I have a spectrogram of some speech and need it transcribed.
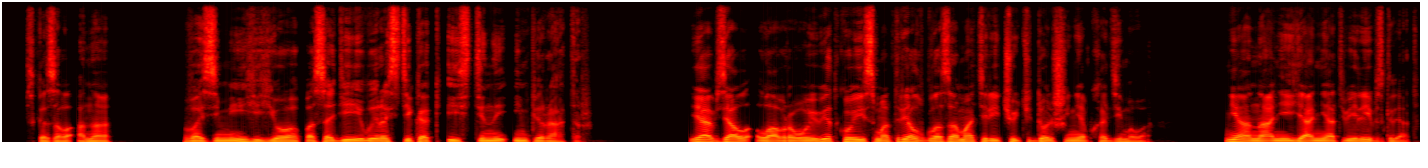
— сказала она. «Возьми ее, посади и вырасти, как истинный император». Я взял лавровую ветку и смотрел в глаза матери чуть дольше необходимого. Ни она, ни я не отвели взгляд.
